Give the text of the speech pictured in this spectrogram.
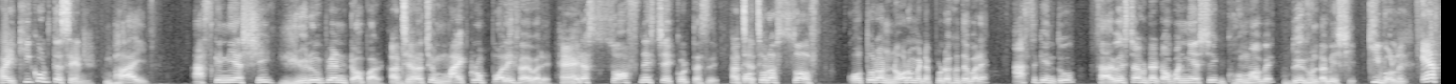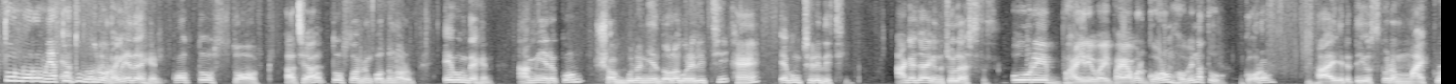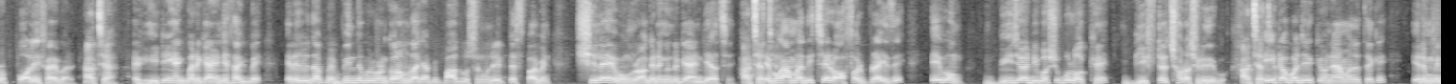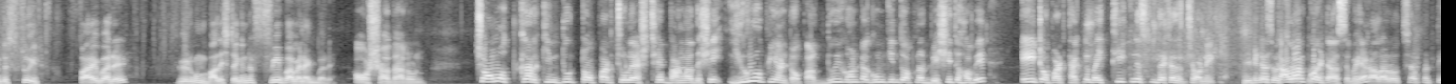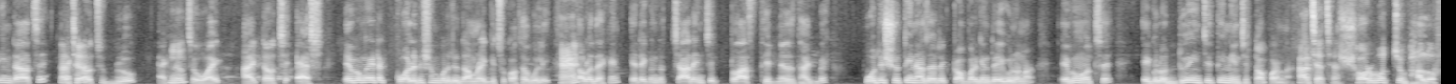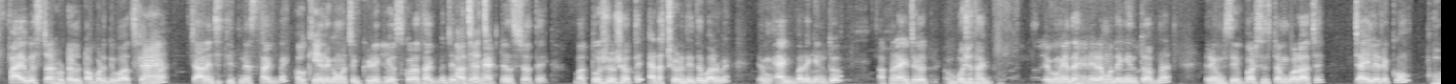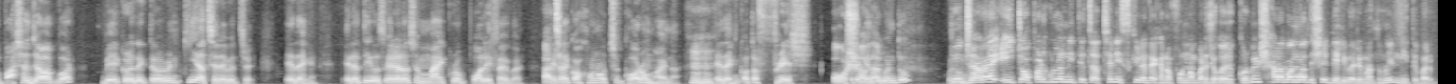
ভাই কি করতেছেন? ভাই আজকে নিয়ে আসছি ইউরোপিয়ান টপার আচ্ছা। যেটা হচ্ছে মাইক্রো পলিফাইবারে হ্যাঁ। এটা সফটনেস চেক করতেছে। আচ্ছা, কতটা সফট কতটা নরম এটা প্রোডাক্ট হতে পারে। আজকে কিন্তু ফাইভ স্টার হোটেল টপার নিয়ে আসি ঘুম হবে দুই ঘণ্টা বেশি। কি বলেন? এত নরম এত এত নরম, এই দেখেন কত সফট আচ্ছা। কত সফট কত নরম। এবং দেখেন আমি এরকম সবগুলো নিয়ে দলা করে দিচ্ছি হ্যাঁ। এবং ছেড়ে দিচ্ছি। আগে যায় কিন্তু চলে আসতেছে। ওরে ভাই রে ভাই ভাই আবার গরম হবে না তো? গরম ভাই এটাতে ইউজ করে মাইক্রো পলিফাইবার আচ্ছা হিটিং একবার গ্যারান্টি থাকবে। এটা যদি আপনার বিন্দু পরিমাণ গরম লাগে আপনি পাঁচ বছরের মধ্যে রিপ্লেস পাবেন। সেলাই এবং রঙের কিন্তু গ্যারান্টি আছে। আচ্ছা, এবং আচ্ছা। আমরা দিচ্ছি এর অফার প্রাইসে এবং বিজয় দিবস উপলক্ষে গিফটের ছড়াছড়ি দিব। আচ্ছা, এই আচ্ছা। টপার যদি কেউ নেয় আমাদের থেকে এরকম কিন্তু সুইট ফাইবারের এরকম বালিশটা কিন্তু ফ্রি পাবেন একবারে। অসাধারণ। চমৎকার কিন্তু টপার চলে আসছে বাংলাদেশে ইউরোপিয়ান টপার। দুই ঘণ্টা ঘুম কিন্তু আপনার বেশিতে হবে এই টপার থাকলে ভাই থিকনেস দেখা যাচ্ছে অনেক। কালার কয়টা আছে ভাইয়া? কালার হচ্ছে আপনার তিনটা আছে আচ্ছা। একটা হচ্ছে ব্লু একটা হচ্ছে হোয়াইট আর একটা হচ্ছে অ্যাশ এবং এটা কোয়ালিটি সম্পর্কে যদি আমরা কিছু কথা বলি হ্যাঁ। তাহলে দেখেন এটা কিন্তু চার ইঞ্চি প্লাস থিকনেস থাকবে। পঁচিশশো তিন হাজারের টপার কিন্তু এগুলো না এবং হচ্ছে এগুলো দুই ইঞ্চি তিন ইঞ্চি টপার না। আচ্ছা আচ্ছা। সর্বোচ্চ ভালো ফাইভ স্টার হোটেল টপার দিব আজকে হ্যাঁ। আমরা চার ইঞ্চি থিকনেস থাকবে। এরকম হচ্ছে গ্রিপ ইউজ করা থাকবে যেটা আচ্ছা, আচ্ছা। সাথে বা তোষের সাথে অ্যাটাচ করে দিতে পারবে এবং একবারে কিন্তু আপনার এক জায়গায় বসে থাকবে। এবং এই দেখেন এর মধ্যে কিন্তু আপনার এরকম জিপার সিস্টেম করা আছে। চাইলে এরকম বাসা যাওয়ার পর বের করে দেখতে পারবেন কি আছে এর ভেতরে। এ দেখেন এটাতে ইউজ এটা হচ্ছে মাইক্রো পলিফাইবার আচ্ছা। এটা কখনো হচ্ছে গরম হয় না। হুম। দেখেন কত ফ্রেশ। কিন্তু তো যারা এই টপারগুলো নিতে চাচ্ছেন স্ক্রিনে দেখানো ফোন নাম্বারে যোগাযোগ করবেন সারা বাংলাদেশের ডেলিভারির মাধ্যমে নিতে পারবেন।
